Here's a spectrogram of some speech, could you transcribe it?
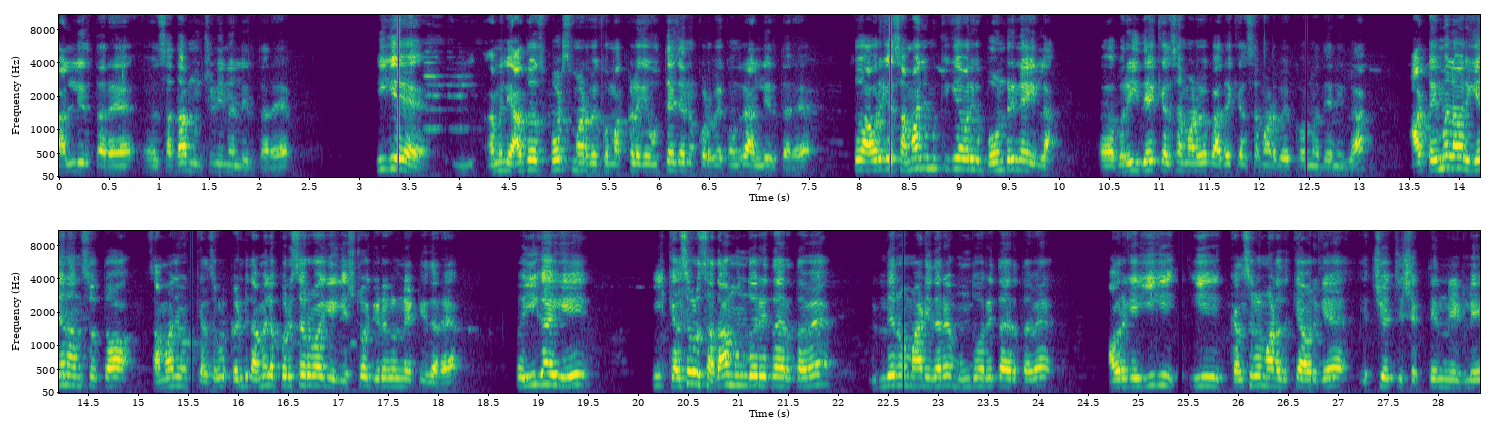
ಅಲ್ಲಿರ್ತಾರೆ ಇರ್ತಾರೆ ಸದಾ ಮುಂಚೂಣಿನಲ್ಲಿ ಇರ್ತಾರೆ. ಹೀಗೆ ಆಮೇಲೆ ಯಾವ್ದೋ ಸ್ಪೋರ್ಟ್ಸ್ ಮಾಡಬೇಕು ಮಕ್ಕಳಿಗೆ ಉತ್ತೇಜನ ಕೊಡಬೇಕು ಅಂದ್ರೆ ಅಲ್ಲಿರ್ತಾರೆ ಸೊ ಅವರಿಗೆ ಸಮಾಜಮುಖಿಗೆ ಅವರಿಗೆ ಬೌಂಡ್ರಿನೇ ಇಲ್ಲ. ಬರೀ ಇದೇ ಕೆಲಸ ಮಾಡಬೇಕು, ಅದೇ ಕೆಲಸ ಮಾಡಬೇಕು ಅನ್ನೋದೇನಿಲ್ಲ. ಆ ಟೈಮಲ್ಲಿ ಅವ್ರಿಗೆ ಏನು ಅನ್ಸುತ್ತೋ ಸಮಾಜಮುಖಿ ಕೆಲಸಗಳು ಖಂಡಿತ, ಆಮೇಲೆ ಪರಿಸರವಾಗಿ ಎಷ್ಟೋ ಗಿಡಗಳನ್ನ ಇಟ್ಟಿದ್ದಾರೆ ಸೊ ಹೀಗಾಗಿ ಈ ಕೆಲಸಗಳು ಸದಾ ಮುಂದುವರಿತಾ ಇರ್ತವೆ, ಹಿಂದೆನೂ ಮಾಡಿದರೆ ಮುಂದುವರಿತಾ ಇರ್ತವೆ. ಅವರಿಗೆ ಈ ಈ ಕೆಲಸಗಳು ಮಾಡೋದಕ್ಕೆ ಅವ್ರಿಗೆ ಹೆಚ್ಚು ಹೆಚ್ಚು ಶಕ್ತಿಯನ್ನು ನೀಡಲಿ,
